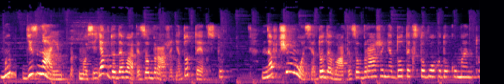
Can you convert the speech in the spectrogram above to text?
ми дізнаємося, як додавати зображення до тексту, навчимося додавати зображення до текстового документу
